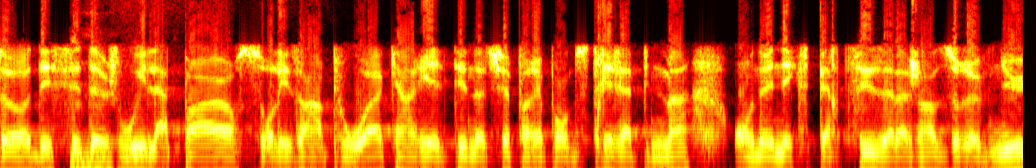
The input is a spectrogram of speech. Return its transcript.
ça, d'essayer de jouer la peur sur les emplois, qu'en réalité, notre chef a répondu très rapidement, on a une expertise à l'Agence du revenu,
